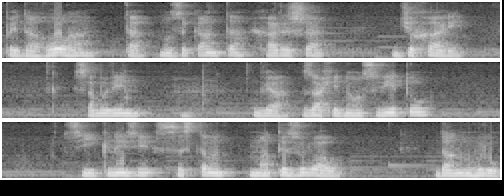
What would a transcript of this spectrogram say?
педагога та музиканта Хариша Джохарі. Саме він для західного світу в цій книзі систематизував дану гру.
